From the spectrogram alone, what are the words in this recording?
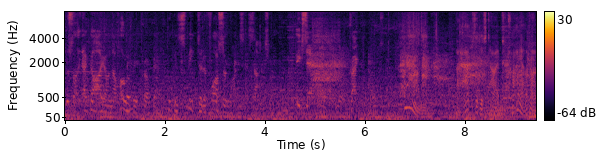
Just like that guy on the Holiday program who can speak to the fossil rights and such. More. Perhaps it is time to try out our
